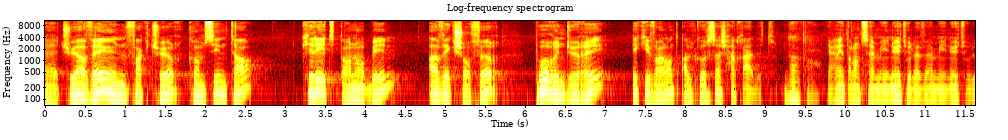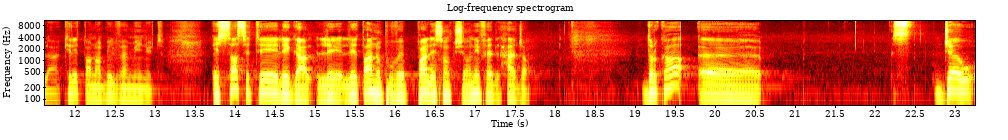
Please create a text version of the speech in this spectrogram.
euh, tu avais une facture comme si tu as créé ton mobile avec chauffeur pour une durée équivalente à la course à D'accord. Il y en a 35 minutes ou 20 minutes ou la créé ton mobile 20 minutes. Et ça, c'était légal. L'État ne pouvait pas les sanctionner, faire le haja. Donc, euh, s- جاو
